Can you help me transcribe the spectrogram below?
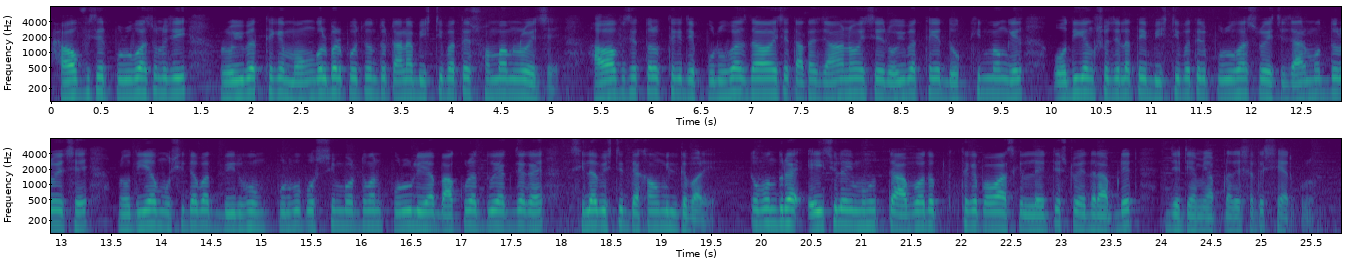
হাওয়া অফিসের পূর্বাভাস অনুযায়ী রবিবার থেকে মঙ্গলবার পর্যন্ত টানা বৃষ্টিপাতের সম্ভাবনা রয়েছে। হাওয়া অফিসের তরফ থেকে যে পূর্বাভাস দেওয়া হয়েছে, তাতে জানানো হয়েছে রবিবার থেকে দক্ষিণবঙ্গের অধিকাংশ জেলাতেই বৃষ্টিপাতের পূর্বাভাস রয়েছে। যার মধ্যে রয়েছে নদিয়া, মুর্শিদাবাদ, বীরভূম, পূর্ব পশ্চিম বর্ধমান, পুরুলিয়া, বাঁকুড়ার দু এক জায়গায় শিলাবৃষ্টির দেখাও মিলতে পারে। তো বন্ধুরা, এই ছিল এই মুহূর্তে আবহাওয়া দপ্তর থেকে পাওয়া আজকের লেটেস্ট ওয়েদার আপডেট যেটি আমি আপনাদের সাথে শেয়ার করলাম।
